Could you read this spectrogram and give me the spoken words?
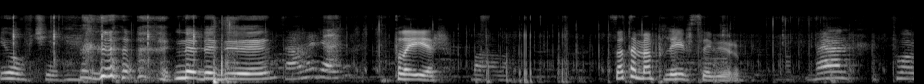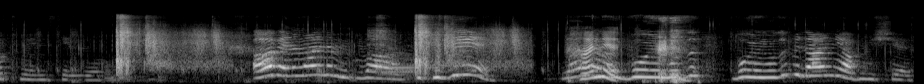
Yok bir şey. ne dedin? Sana geldi? Player. Bağla. Zaten ben player seviyorum. Ben Fortnite'i seviyorum. Aa benim aynım var. İkizim. Yani Hani? Boyumuzu, boyumuzu bile aynı yapmışız.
